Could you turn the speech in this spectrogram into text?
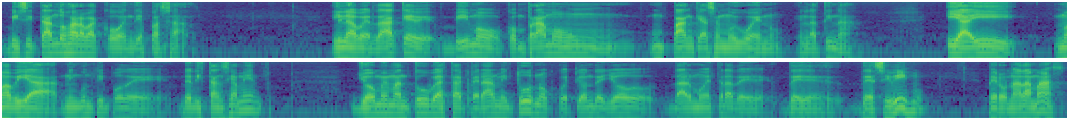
visitando Jarabacoa en días pasados y la verdad que vimos, compramos un, pan que hace muy bueno en la tina y ahí no había ningún tipo de, distanciamiento. Yo me mantuve hasta esperar mi turno, cuestión de yo dar muestra de, civismo, pero nada más.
